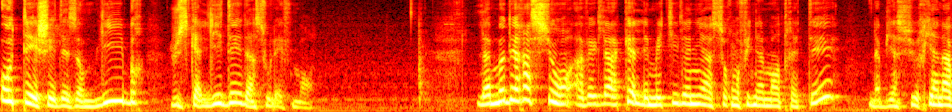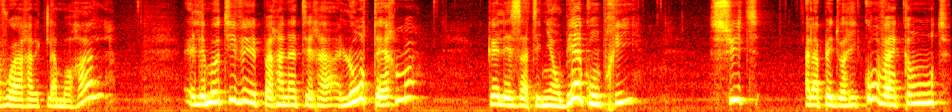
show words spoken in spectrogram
ôter chez des hommes libres jusqu'à l'idée d'un soulèvement. La modération avec laquelle les Métiléniens seront finalement traités n'a bien sûr rien à voir avec la morale, elle est motivée par un intérêt à long terme que les Athéniens ont bien compris suite à la plaidoirie convaincante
